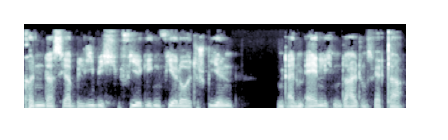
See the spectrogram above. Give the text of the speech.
können das ja beliebig vier gegen vier Leute spielen mit einem ähnlichen Unterhaltungswert, klar.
